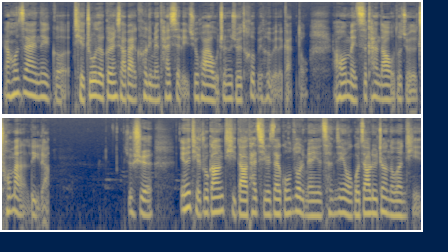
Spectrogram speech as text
然后在那个铁柱的个人小百科里面，他写了一句话，我真的觉得特别特别的感动。然后每次看到我都觉得充满了力量，就是。因为铁柱刚刚提到，他其实，在工作里面也曾经有过焦虑症的问题。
